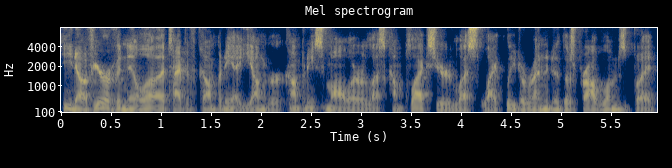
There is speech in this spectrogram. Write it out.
you know, if you're a vanilla type of company, a younger company, smaller, less complex, you're less likely to run into those problems. But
